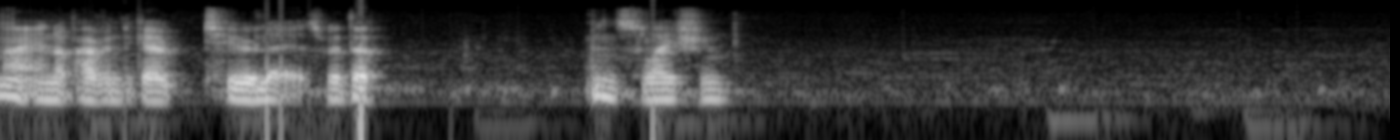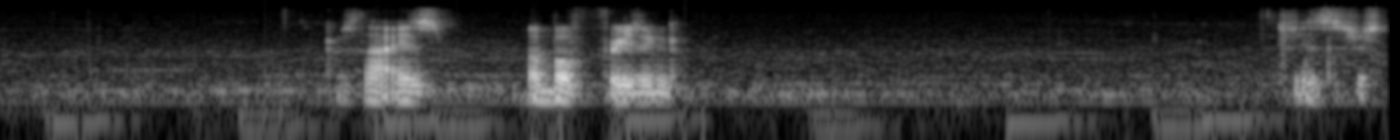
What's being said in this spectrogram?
Might end up having to go two layers with the insulation. Because that is above freezing. Which is just...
